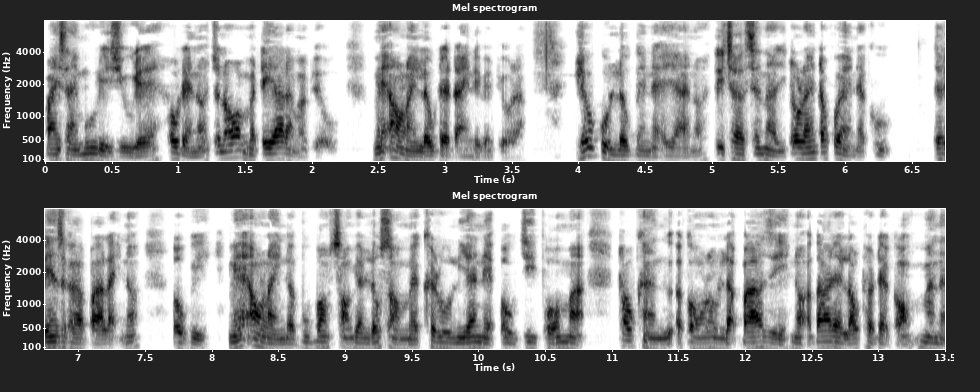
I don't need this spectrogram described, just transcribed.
ပိုင်ဆိုင်မှုတွေယူတယ်ဟုတ်တယ်နော်ကျွန်တော်ကမတရားတာမပြောဘူးမင်းအွန်လိုင်းလောက်တဲ့အတိုင်းလေးပဲပြောတာလောက်ကိုလောက်တဲ့အရာနော်တေချာစဉ်းစားကြည့်တော်လိုင်းတစ်ခွက်နဲ့ခုတရင်စကားပါလိုက်နော်ဟုတ်ပြီမင်းအွန်လိုင်းတော့ပူပေါင်းဆောင်ရွက်လှုပ်ဆောင်မဲ့ခရိုနီယာနဲ့အုပ်ကြီးဘောမှထောက်ခံသူအကောင်လုံးလက်ပါစီနော်အသားတွေလောက်ထွက်တဲ့ကောင်မှန်သ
